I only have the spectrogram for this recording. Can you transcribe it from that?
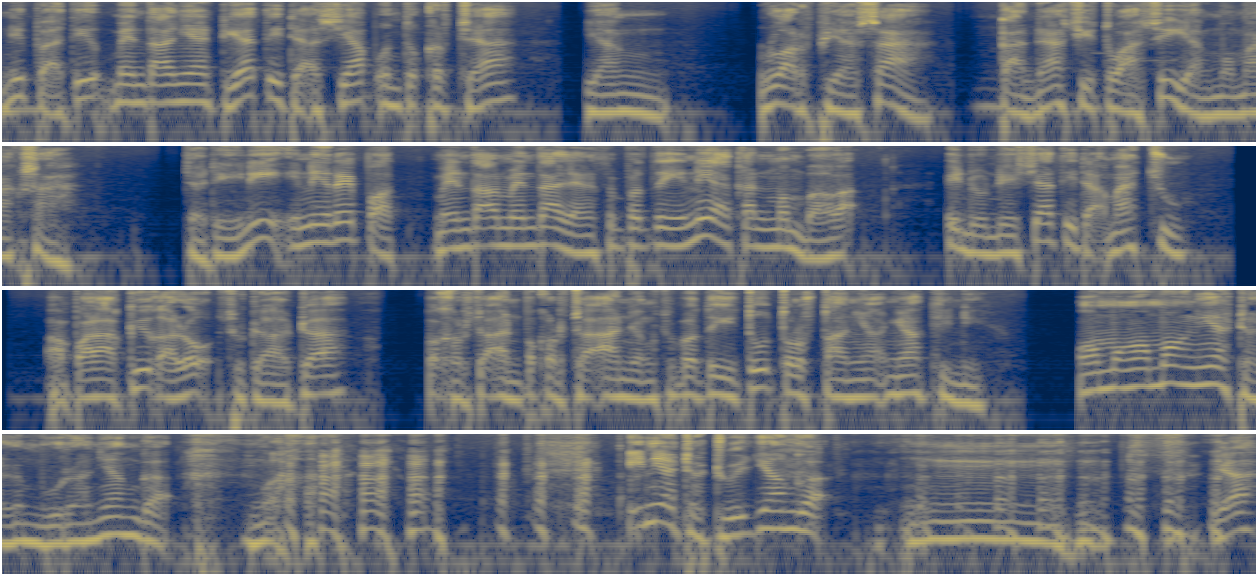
ini berarti mentalnya dia tidak siap untuk kerja yang luar biasa karena situasi yang memaksa. Jadi ini ini repot. Mental-mental yang seperti ini akan membawa Indonesia tidak maju. Apalagi kalau sudah ada pekerjaan-pekerjaan yang seperti itu terus tanyanya gini. Ngomong-ngomong ini ada lemburannya enggak? ini ada duitnya enggak? Hmm, ya,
